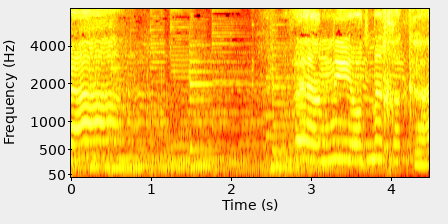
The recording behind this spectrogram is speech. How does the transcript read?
שתיקה, ואני עוד מחכה.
